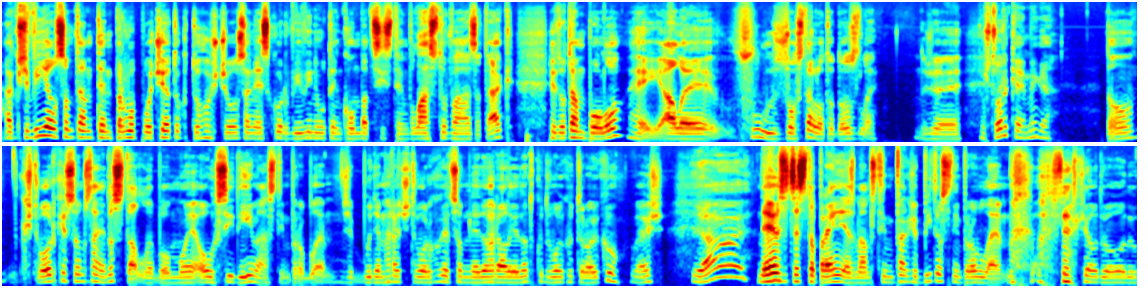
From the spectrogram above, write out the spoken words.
akože videl som tam ten prvopočiatok toho, z čoho sa neskôr vyvinul ten kombat systém v Last of Us a tak, že to tam bolo, hej, ale fú, zostalo to dosť zle. Že No štvorka je mega. No, k štvorke som sa nedostal, lebo moje OCD má s tým problém. Že budem hrať štvorku, keď som nedohral jednotku, dvojku, trojku, vieš? Jaj. Neviem sa cez to preniesť, mám s tým fakt, že bytostný problém z nejakého dôvodu.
